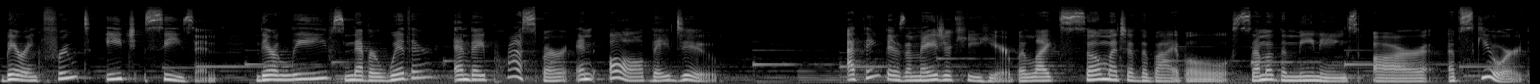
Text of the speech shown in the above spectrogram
bearing fruit each season. Their leaves never wither, and they prosper in all they do. I think there's a major key here, but like so much of the Bible, some of the meanings are obscured.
